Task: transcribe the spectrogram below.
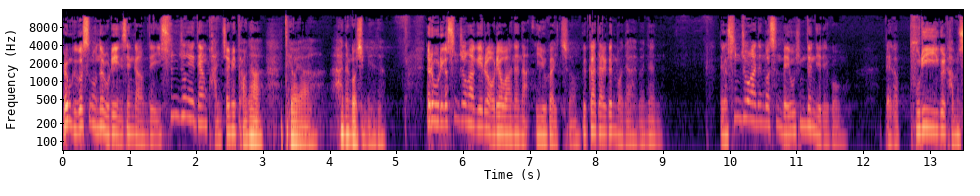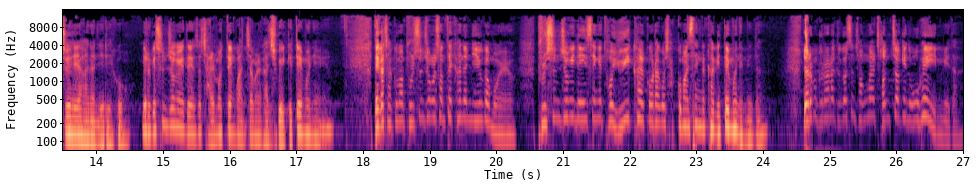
여러분 그것은 오늘 우리 인생 가운데 이 순종에 대한 관점이 변화되어야 하는 것입니다. 여러분 우리가 순종하기를 어려워하는 이유가 있죠. 그 까닭은 뭐냐 하면은 내가 순종하는 것은 매우 힘든 일이고 내가 불이익을 감수해야 하는 일이고 이렇게 순종에 대해서 잘못된 관점을 가지고 있기 때문이에요. 내가 자꾸만 불순종을 선택하는 이유가 뭐예요? 불순종이 내 인생에 더 유익할 거라고 자꾸만 생각하기 때문입니다. 여러분 그러나 그것은 정말 전적인 오해입니다.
